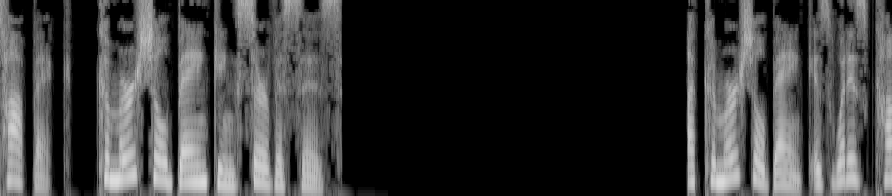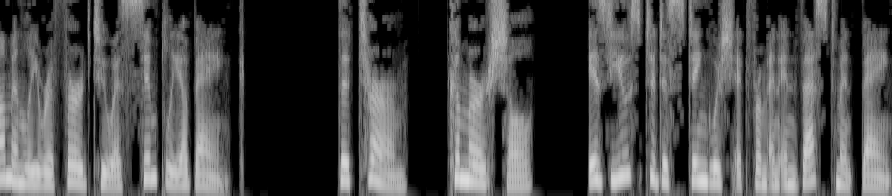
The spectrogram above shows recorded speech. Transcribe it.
Topic: Commercial banking services. A commercial bank is what is commonly referred to as simply a bank. The term commercial is used to distinguish it from an investment bank,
